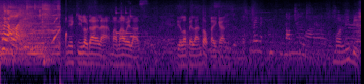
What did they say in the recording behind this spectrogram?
เพื่ออะไรเนี่ยกี้เราได้แล้วมาม่าไวรัส เดี๋ยวเราไปร้านต่อไปกันไม่น็อตชัวร์มอลลี่บิช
